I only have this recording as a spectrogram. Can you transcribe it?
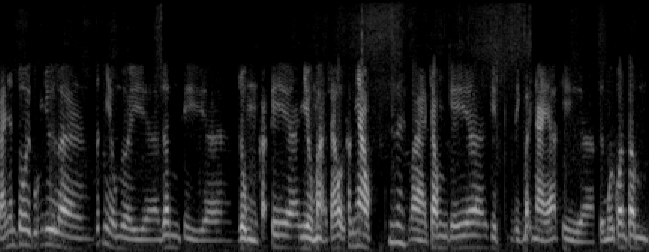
cá nhân tôi cũng như là rất nhiều người dân thì dùng các cái nhiều mạng xã hội khác nhau vâng. và trong cái dịp dịch bệnh này thì cái mối quan tâm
